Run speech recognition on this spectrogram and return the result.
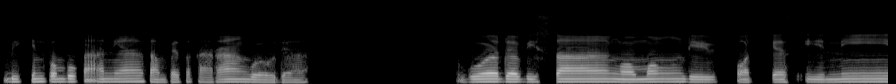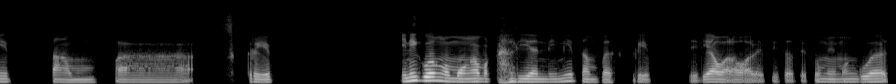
bikin pembukaannya sampai sekarang gue udah gue udah bisa ngomong di podcast ini tanpa skrip. Ini gue ngomong sama kalian ini tanpa skrip. Jadi awal-awal episode itu memang gue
